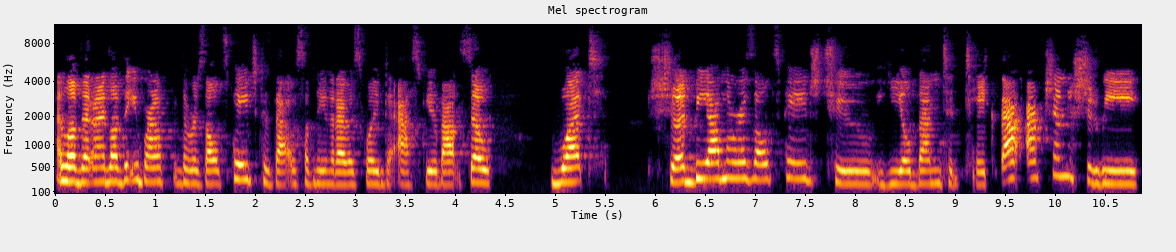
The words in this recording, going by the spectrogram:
I love that and i love that you brought up the results page because that was something that i was going to ask you about. So what should be on the results page to yield them to take that action? Should we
